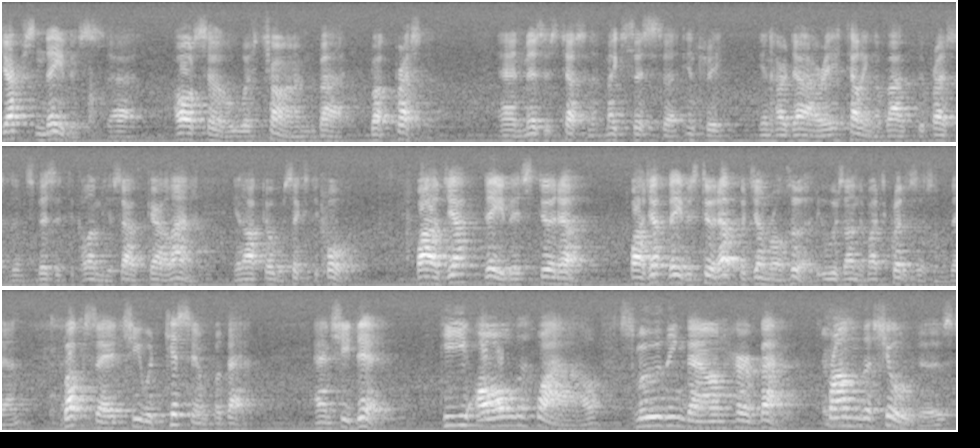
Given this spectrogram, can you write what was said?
Jefferson Davis uh, also was charmed by Buck Preston, and Mrs. Chestnut makes this uh, entry in her diary telling about the president's visit to Columbia, South Carolina in October 64. While Jeff Davis stood up, while Jeff Davis stood up for General Hood, who was under much criticism then, Buck said she would kiss him for that, and she did. He all the while smoothing down her back from the shoulders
